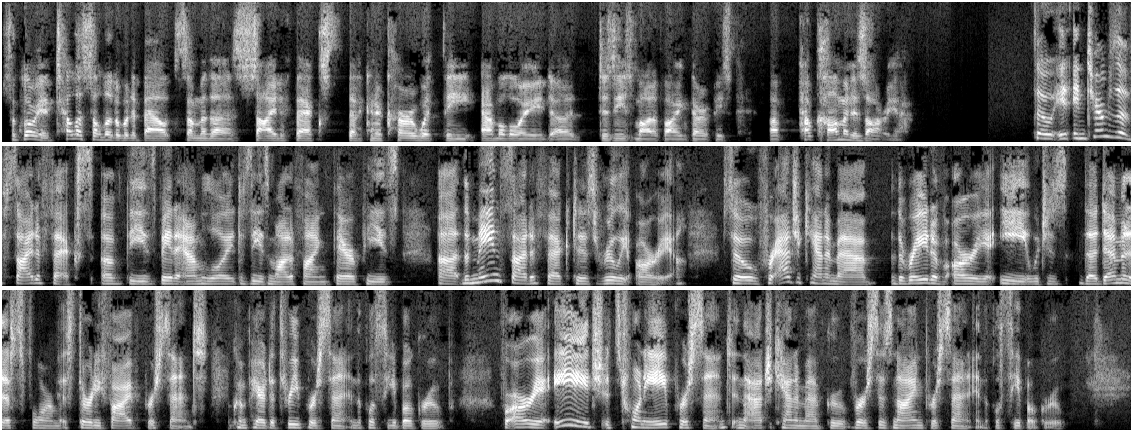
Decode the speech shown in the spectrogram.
So, Gloria, tell us a little bit about some of the side effects that can occur with the amyloid uh, disease modifying therapies. Uh, how common is ARIA? So, in, in, terms of side effects of these beta amyloid disease modifying therapies, uh, the main side effect is really ARIA. So for aducanumab, the rate of ARIA-E, which is the edematous form, is 35% compared to 3% in the placebo group. For ARIA-H, it's 28% in the aducanumab group versus 9% in the placebo group.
